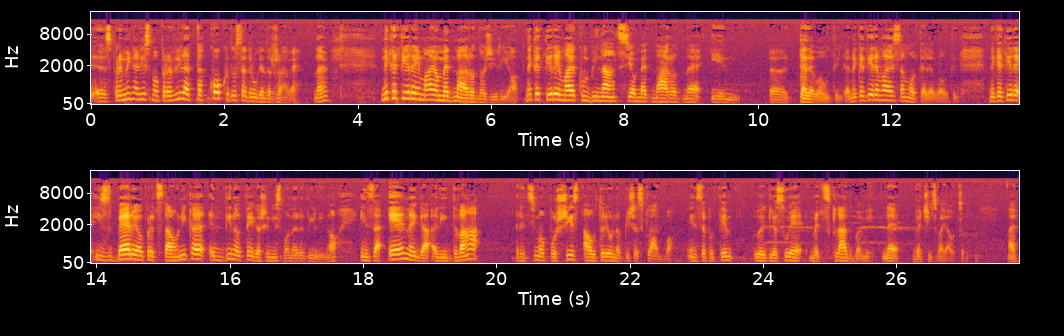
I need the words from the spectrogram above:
E, Spremenjali smo pravila tako kot vse druge države. Ne? Nekatere imajo mednarodno žirijo, nekatere imajo kombinacijo mednarodne in uh, televotinga, nekatere imajo samo televoting, nekatere izberejo predstavnika, edino tega še nismo naredili. No? In za enega ali dva, recimo po šest avtorjev, napiše skladbo in se potem eh, glasuje med skladbami, ne več izvajalcev. Ne?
